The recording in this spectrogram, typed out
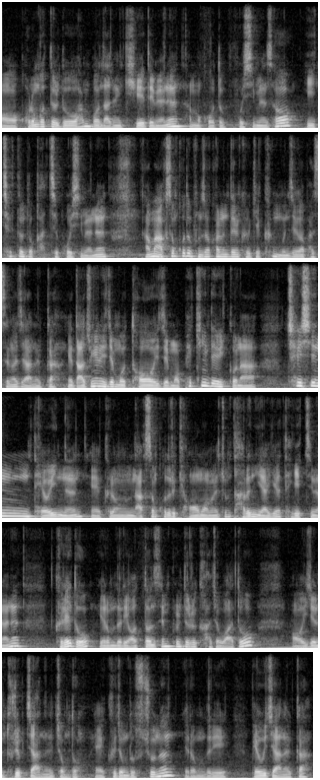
어, 그런 것들도 한번 나중에 기회 되면은 한번 그것도 보시면서 이 책들도 같이 보시면은 아마 악성 코드 분석하는 데는 그렇게 큰 문제가 발생하지 않을까. 나중에는 이제 뭐 더 이제 뭐 packing 되어 있거나 최신 되어 있는 예, 그런 악성 코드를 경험하면 좀 다른 이야기가 되겠지만은 그래도 여러분들이 어떤 샘플들을 가져와도 어, 이제는 두렵지 않을 정도 예, 그 정도 수준은 여러분들이 배우지 않을까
